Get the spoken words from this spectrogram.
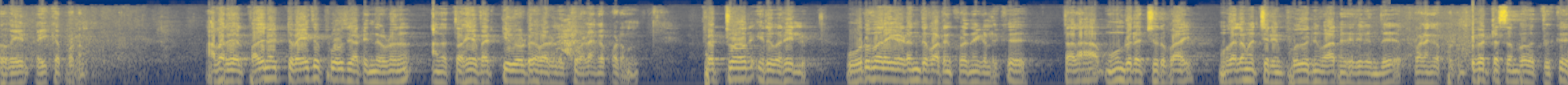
தொகையில் வைக்கப்படும். அவர்கள் பதினெட்டு வயது பூர்த்தி அடைந்தவுடன் அந்த தொகை வட்டியோடு அவர்களுக்கு வழங்கப்படும். பெற்றோர் இருவரில் ஒருவரை இழந்து வாடும் குழந்தைகளுக்கு தலா மூன்று லட்சம் ரூபாய் முதலமைச்சரின் பொது நிவாரணத்திலிருந்து வழங்கப்படும். இவற்ற சம்பவத்துக்கு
